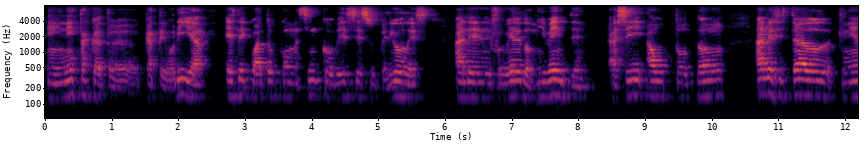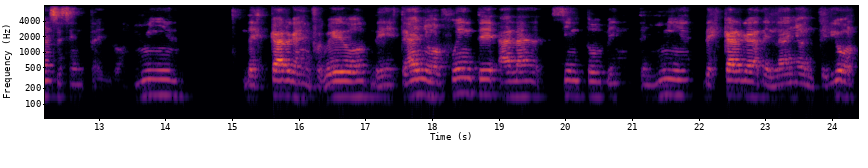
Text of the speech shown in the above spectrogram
en esta categoría es de 4,5 veces superiores al de febrero de 2020. Así, Autodom ha registrado 562 mil descargas en febrero de este año, frente a las 120 mil descargas del año anterior.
